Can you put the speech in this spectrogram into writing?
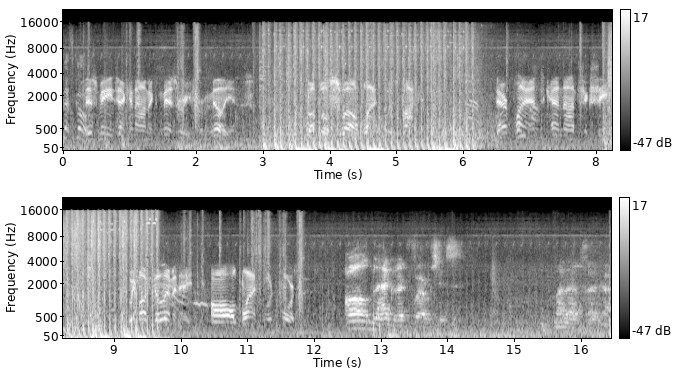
Let's go. This means economic misery for millions, but will swell Blackwood's pockets. Their plans cannot succeed. We must eliminate all Blackwood forces. All Blackwood forces. Motherfucker.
